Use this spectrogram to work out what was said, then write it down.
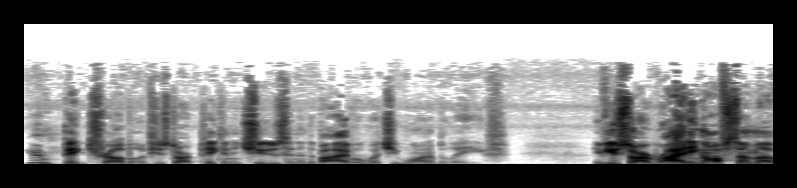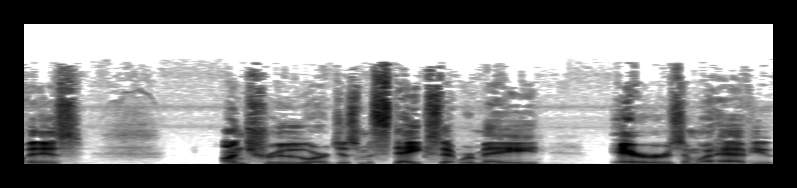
You're in big trouble if you start picking and choosing in the Bible what you want to believe. If you start writing off some of it as untrue or just mistakes that were made, errors and what have you,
